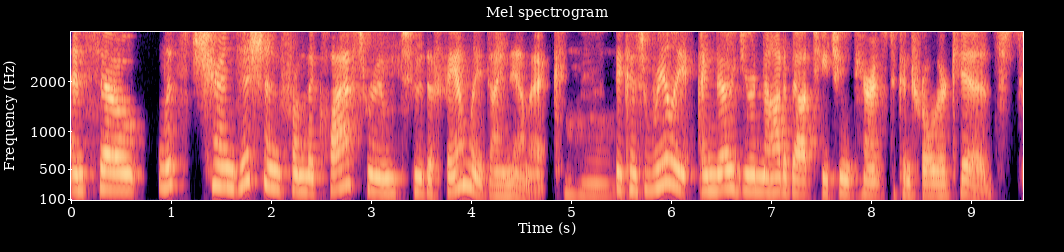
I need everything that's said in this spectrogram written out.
and so let's transition from the classroom to the family dynamic. Mm-hmm. Because really, I know you're not about teaching parents to control their kids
